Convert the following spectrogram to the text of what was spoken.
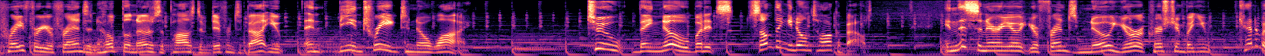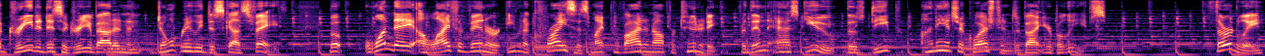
pray for your friends and hope they'll notice a positive difference about you and be intrigued to know why. Two, they know, but it's something you don't talk about. In this scenario, your friends know you're a Christian, but you kind of agree to disagree about it and don't really discuss faith. But one day, a life event or even a crisis might provide an opportunity for them to ask you those deep, unanswered questions about your beliefs. Thirdly,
